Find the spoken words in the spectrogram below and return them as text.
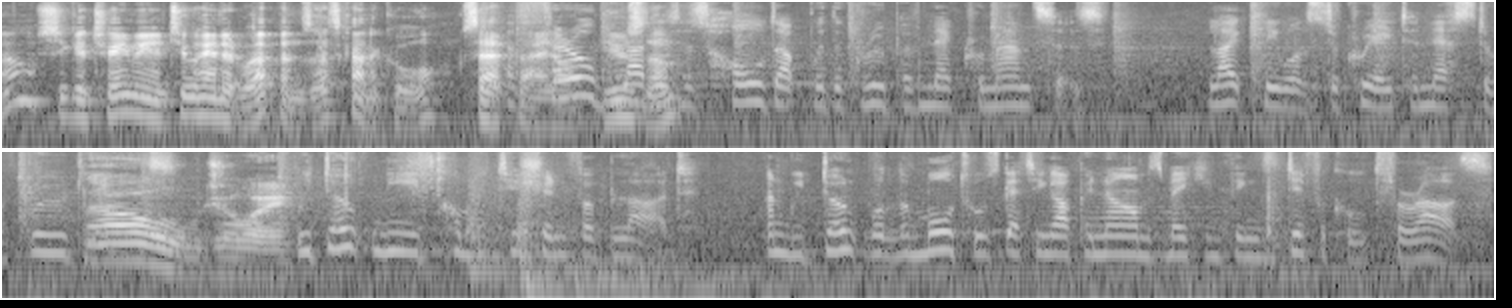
Oh, she could train me in two-handed weapons. That's kind of cool. Except a I don't use blooded them. has holed up with a group of necromancers. Likely wants to create a nest of broodlings. Oh joy! We don't need competition for blood, and we don't want the mortals getting up in arms making things difficult for us.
